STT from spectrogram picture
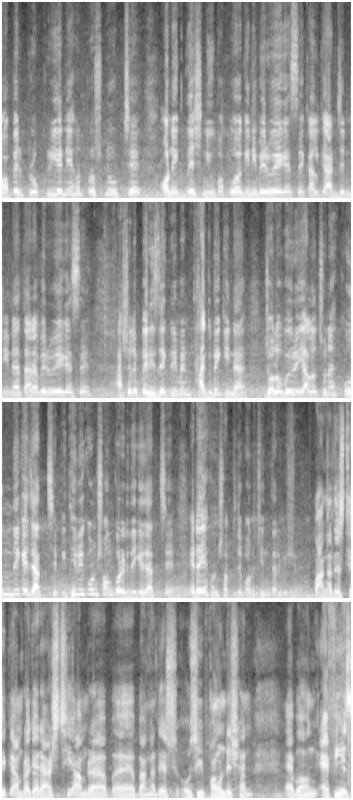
কপের প্রক্রিয়া নিয়ে এখন প্রশ্ন উঠছে। অনেক দেশ নিউ পাপুয়াগিনি বেরোয় গেছে কালকে আর্জেন্টিনা তারা বেরোয় গেছে। আসলে প্যারিস এগ্রিমেন্ট থাকবে কি না জলবায়ুর এই আলোচনা কোন দিকে যাচ্ছে পৃথিবী কোন সংকটের দিকে যাচ্ছে এটাই এখন সবচেয়ে বড় চিন্তার বিষয়। বাংলাদেশ থেকে আমরা যারা আসছি আমরা বাংলাদেশ ওসি ফাউন্ডেশন এবং এফইএস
